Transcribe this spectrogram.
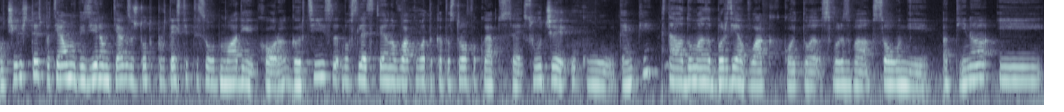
училище. Специално визирам тях, защото протестите са от млади хора, гърци, в следствие на влаковата катастрофа, която се случи около Темпи. Става дума за бързия влак, който свързва Солон и Атина и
